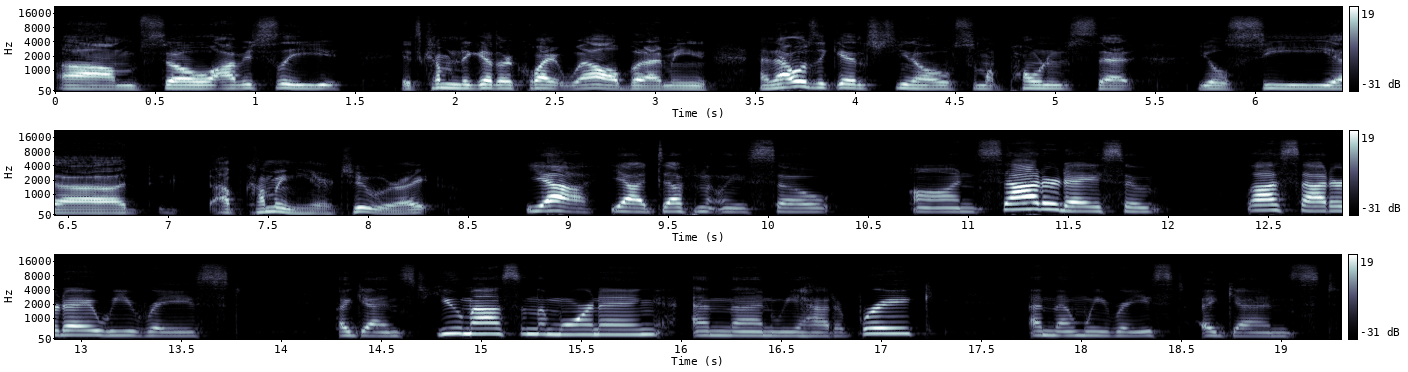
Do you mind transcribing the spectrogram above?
Um, so obviously it's coming together quite well. But I mean, and that was against, you know, some opponents that you'll see uh, upcoming here too, right? Yeah, yeah, definitely. So on Saturday, so last Saturday, we raced against UMass in the morning, and then we had a break, and then we raced against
